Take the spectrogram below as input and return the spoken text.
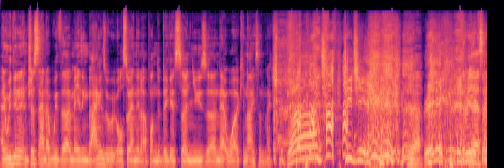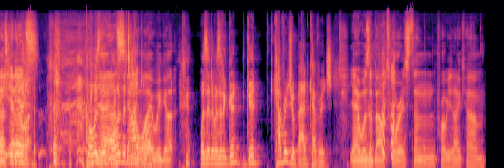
And we didn't just end up with uh, amazing bangers. We also ended up on the biggest uh, news uh, network in Iceland, actually. what did you? yeah. really? Three Yeah, so three that's idiots. What was yeah, the What was the that's kinda title? Why we got? Was it Was it a good good coverage or bad coverage? Yeah, it was about tourists and probably like um,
